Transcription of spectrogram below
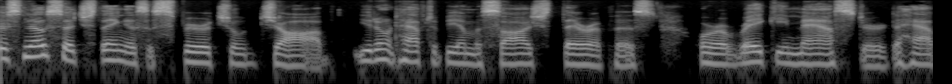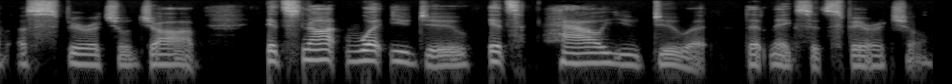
there's no such thing as a spiritual job. You don't have to be a massage therapist or a Reiki master to have a spiritual job. It's not what you do, it's how you do it that makes it spiritual.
